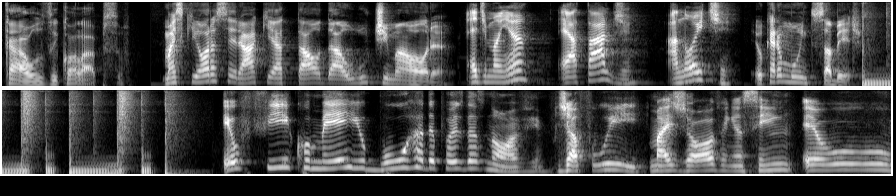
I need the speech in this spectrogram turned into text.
caos e colapso. Mas que hora será que é a tal da última hora? É de manhã? É à tarde? À noite? Eu quero muito saber. Eu fico meio burra depois das nove. Já fui mais jovem, assim, eu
